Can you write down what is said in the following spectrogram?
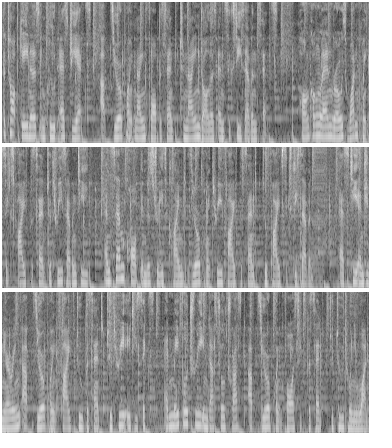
The top gainers include SGX, up 0.94% to $9.67. Hong Kong Land rose 1.65% to 370, and Sembcorp Industries climbed 0.35% to 567. ST Engineering up 0.52% to 386, and Mapletree Industrial Trust up 0.46% to 221.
